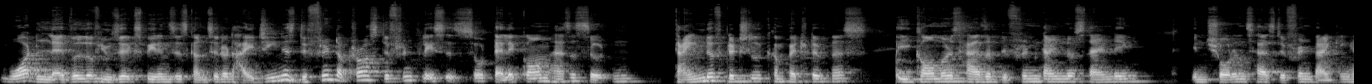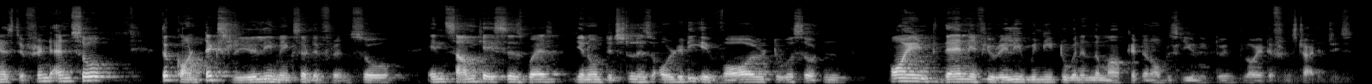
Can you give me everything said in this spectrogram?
what level of user experience is considered hygiene is different across different places. So, telecom has a certain kind of digital competitiveness, e commerce has a different kind of standing, insurance has different, banking has different. And so, the context really makes a difference. So, in some cases where you know digital has already evolved to a certain point then if you really we need to win in the market then obviously you need to employ different strategies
